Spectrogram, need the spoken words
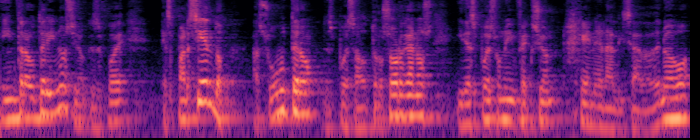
intrauterino, sino que se fue esparciendo a su útero, después a otros órganos y después una infección generalizada. De nuevo,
